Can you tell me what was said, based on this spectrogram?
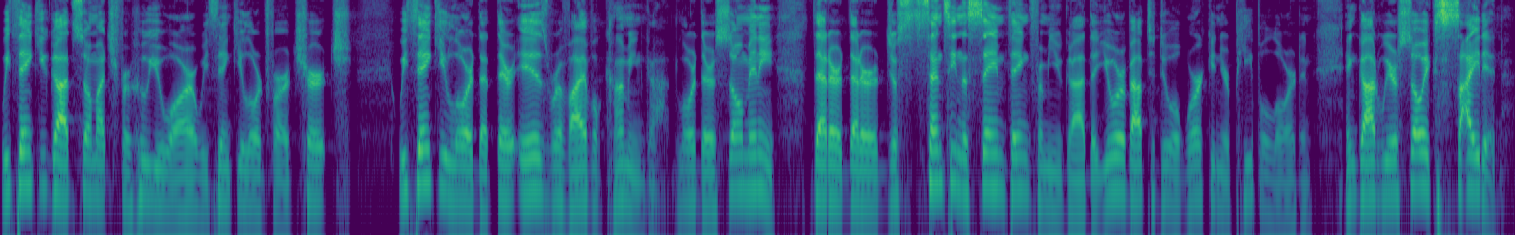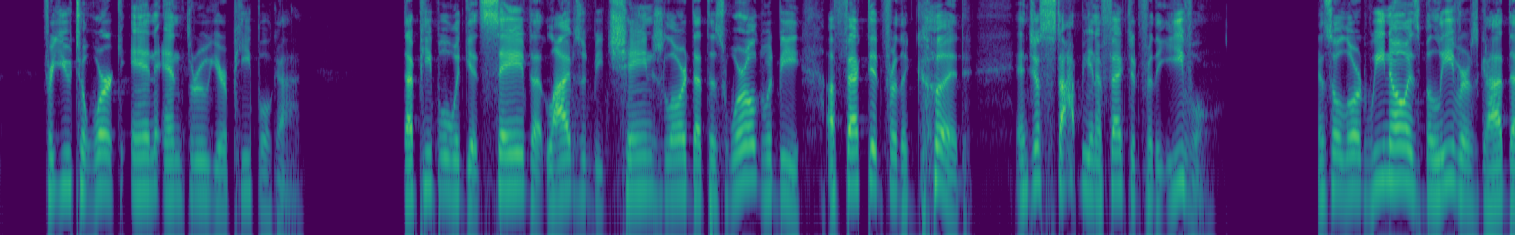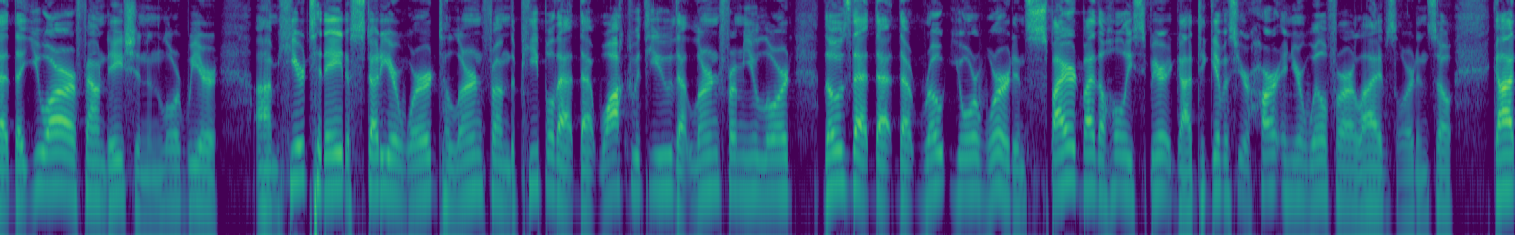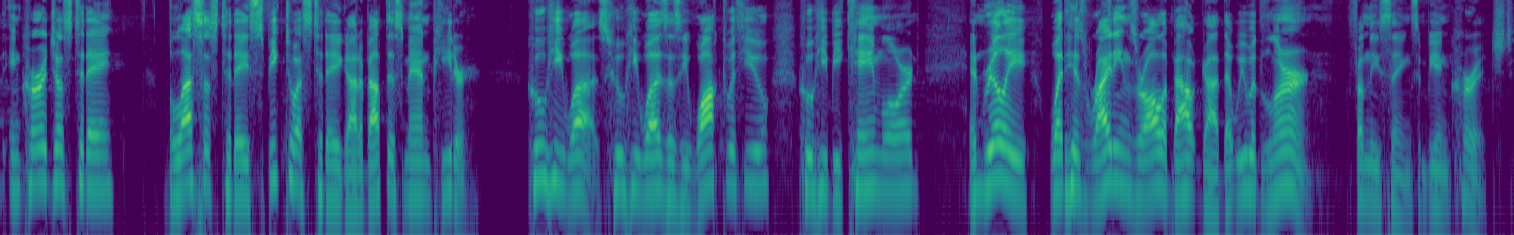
we thank you, God, so much for who you are. We thank you, Lord, for our church. We thank you, Lord, that there is revival coming, God. Lord, there are so many that are, that are just sensing the same thing from you, God, that you are about to do a work in your people, Lord. And, and God, we are so excited for you to work in and through your people, God. That people would get saved, that lives would be changed, Lord, that this world would be affected for the good and just stop being affected for the evil. And so, Lord, we know as believers, God, that, that you are our foundation. And Lord, we are um, here today to study your word, to learn from the people that, that walked with you, that learned from you, Lord, those that, that, that wrote your word, inspired by the Holy Spirit, God, to give us your heart and your will for our lives, Lord. And so, God, encourage us today. Bless us today. Speak to us today, God, about this man, Peter, who he was, who he was as he walked with you, who he became, Lord and really what his writings are all about, God, that we would learn from these things and be encouraged.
